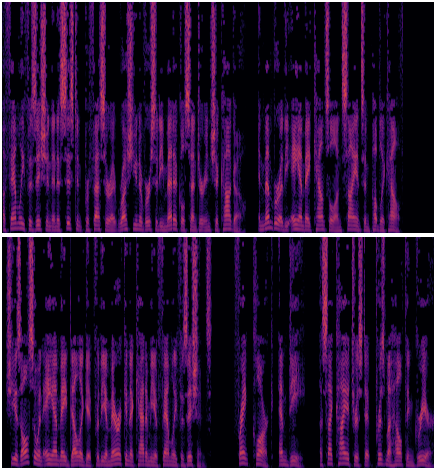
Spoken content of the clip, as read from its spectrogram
a family physician and assistant professor at Rush University Medical Center in Chicago, and member of the AMA Council on Science and Public Health. She is also an AMA delegate for the American Academy of Family Physicians. Frank Clark, MD, a psychiatrist at Prisma Health in Greer,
